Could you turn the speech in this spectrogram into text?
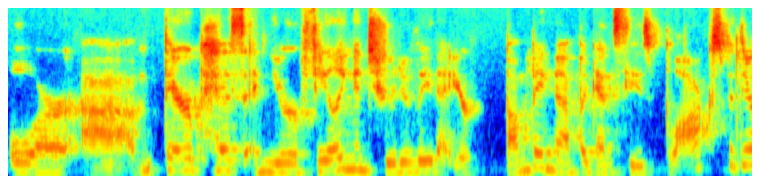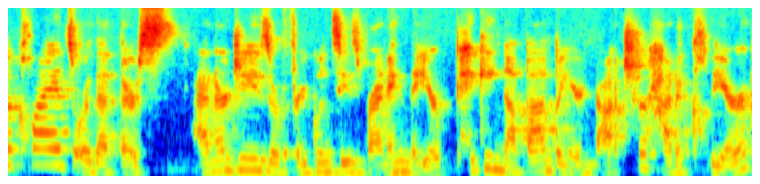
or um, therapists and you're feeling intuitively that you're bumping up against these blocks with your clients or that there's energies or frequencies running that you're picking up on, but you're not sure how to clear,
